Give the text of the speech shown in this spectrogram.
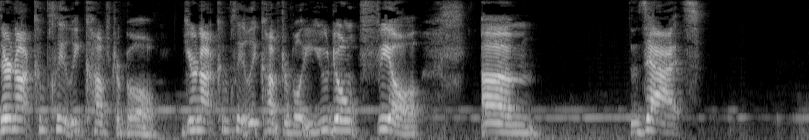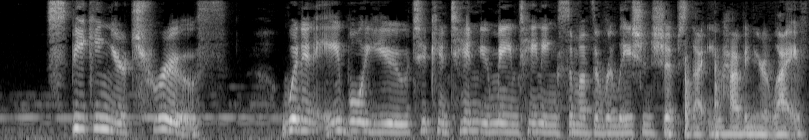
they're not completely comfortable. You're not completely comfortable. You don't feel um, that speaking your truth would enable you to continue maintaining some of the relationships that you have in your life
